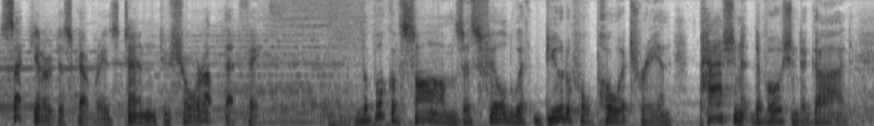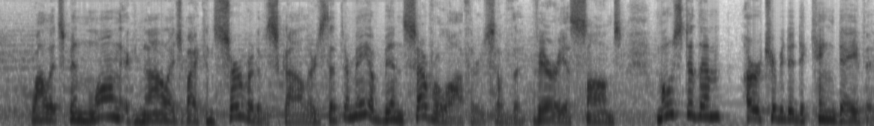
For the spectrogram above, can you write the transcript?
secular discoveries tend to shore up that faith. The book of Psalms is filled with beautiful poetry and passionate devotion to God. While it's been long acknowledged by conservative scholars that there may have been several authors of the various Psalms, most of them are attributed to King David.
